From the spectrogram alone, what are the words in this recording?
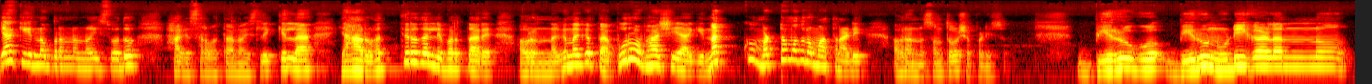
ಯಾಕೆ ಇನ್ನೊಬ್ಬರನ್ನು ನೋಯಿಸುವುದು? ಹಾಗೆ ಸರ್ವತಾ ನೋಯಿಸ್ಲಿಕ್ಕಿಲ್ಲ. ಯಾರು ಹತ್ತಿರದಲ್ಲಿ ಬರ್ತಾರೆ, ಅವರನ್ನು ನಗನಗುತ್ತಾ ಪೂರ್ವಭಾಷೆಯಾಗಿ ನಕ್ಕು ಮೊಟ್ಟ ಮೊದಲು ಮಾತನಾಡಿ ಅವರನ್ನು ಸಂತೋಷಪಡಿಸು. ಬಿರುಗು, ಬಿರು ನುಡಿಗಳನ್ನು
